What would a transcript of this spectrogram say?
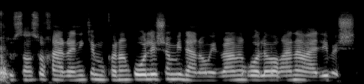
دوستان سخنرانی که می‌کنن قولشو میدن امیدوارم این قول واقعا عملی بشه.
